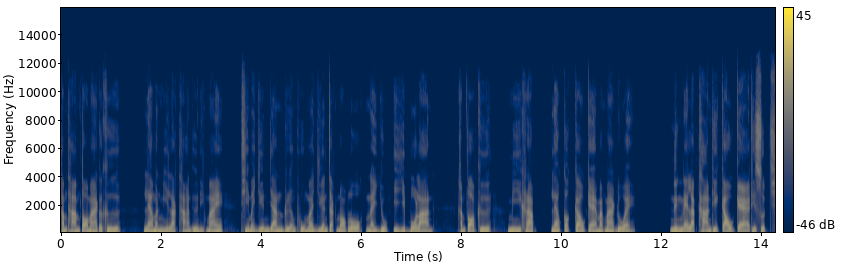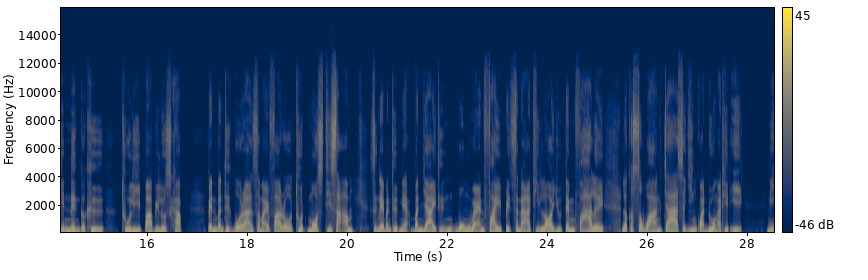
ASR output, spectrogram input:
คำถามต่อมาก็คือ แล้วมันมีหลักฐานอื่นอีกไหม ที่มายืนยันเรื่องผู้มาเยือนจากนอกโลกในยุคอียิปต์โบราณคำตอบคือ มีครับ แล้วก็เก่าแก่มากๆด้วย หนึ่งในหลักฐานที่เก่าแก่ที่สุดชิ้นหนึ่งก็คือทูลีปาบิลุสครับ เป็นบันทึกโบราณสมัยฟาโรห์ทุตมอสที่ 3 ซึ่งในบันทึกเนี่ยบรรยายถึงวงแหวนไฟปริศนาที่ลอยอยู่เต็มฟ้าเลย แล้วก็สว่างจ้าซะยิ่งกว่าดวงอาทิตย์อีก นี่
